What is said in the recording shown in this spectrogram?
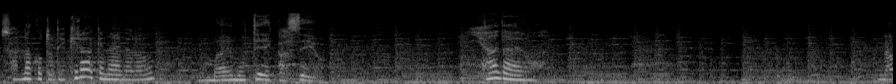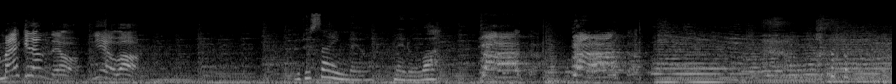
そんなことできるわけないだろ。お前も手貸せよ。嫌だよ。生意気なんだよ。ニアは。うるさいんだよメロは。バーカバー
